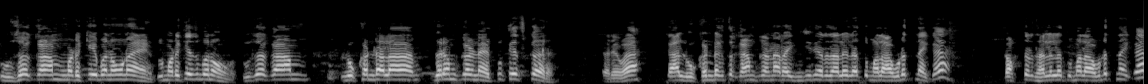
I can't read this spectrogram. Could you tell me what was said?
तुझं काम मडके बनवणं आहे तू मडकेच बनव. तुझं काम लोखंडाला गरम करणं आहे तू तेच कर. अरे वा का लोखंडाचं काम करणारा इंजिनियर झालेला तुम्हाला आवडत नाही का? डॉक्टर झालेला तुम्हाला आवडत नाही का?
